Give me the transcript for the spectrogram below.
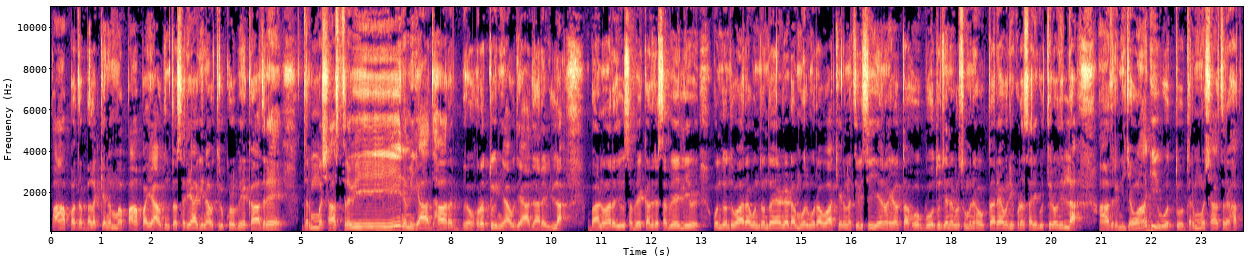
ಪಾಪದ ಬಲಕ್ಕೆ ನಮ್ಮ ಪಾಪ ಯಾವುದಂತ ಸರಿಯಾಗಿ ನಾವು ತಿಳ್ಕೊಳ್ಬೇಕಾದರೆ ಧರ್ಮಶಾಸ್ತ್ರವೇ ನಮಗೆ ಆಧಾರ, ಹೊರತು ಇನ್ನು ಯಾವುದೇ ಆಧಾರವಿಲ್ಲ. ಭಾನುವಾರ ದಿವಸ ಬೇಕಾದರೆ ಸಭೆಯಲ್ಲಿ ಒಂದೊಂದು ವಾರ, ಒಂದೊಂದು ಎರಡೆರಡು, ಮೂರು ಮೂರು ವಾಕ್ಯಗಳನ್ನ ತಿಳಿಸಿ ಏನೋ ಹೇಳ್ತಾ ಹೋಗ್ಬೋದು. ಜನಗಳು ಸುಮ್ಮನೆ ಹೋಗ್ತಾರೆ, ಅವರಿಗೂ ಕೂಡ ಸರಿ ಗೊತ್ತಿರೋದಿಲ್ಲ. ಆದರೆ ನಿಜವಾಗಿ ಇವತ್ತು ಧರ್ಮಶಾಸ್ತ್ರ ಹತ್ತು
